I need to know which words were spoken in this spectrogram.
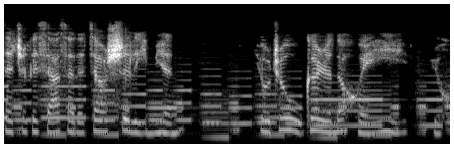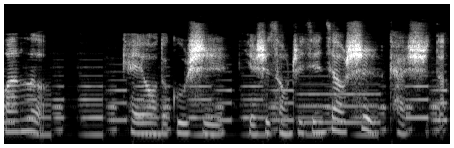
在这个小小的教室里面，有着五个人的回忆与欢乐。K.O. 的故事也是从这间教室开始的。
